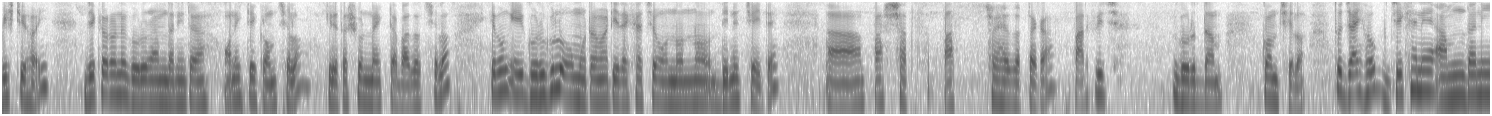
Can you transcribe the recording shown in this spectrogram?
বৃষ্টি হয়। যে কারণে গরুর আমদানিটা অনেকটাই কম ছিল। ক্রেতা শূন্য একটা বাজার ছিল এবং এই গরুগুলো মোটামুটি দেখা যাচ্ছে অন্য অন্য দিনের চাইতে পাঁচ সাত, পাঁচ ছয় হাজার টাকা পার পিস গরুর দাম কম ছিল। তো যাই হোক, যেখানে আমদানি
